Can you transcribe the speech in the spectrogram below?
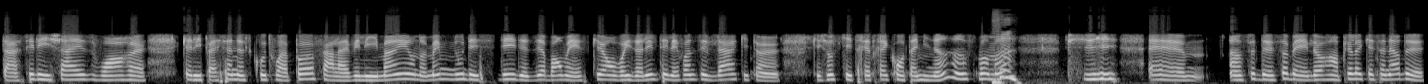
tasser les chaises, voir euh, que les patients ne se côtoient pas, faire laver les mains. On a même nous décidé de dire bon, mais est-ce qu'on va isoler le téléphone cellulaire, qui est un quelque chose qui est très très contaminant en ce moment? Puis euh, Ensuite de ça, ben là, remplir le questionnaire de,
